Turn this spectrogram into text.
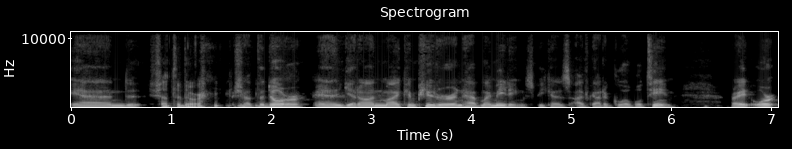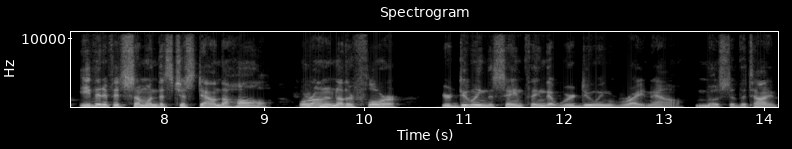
and Shut the door. shut the door and get on my computer and have my meetings because I've got a global team, right? Or even if it's someone that's just down the hall or on Mhm. another floor, you're doing the same thing that we're doing right now most of the time.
